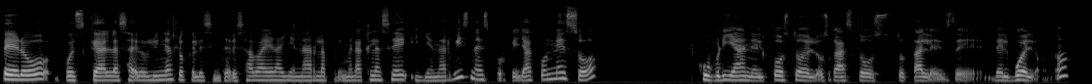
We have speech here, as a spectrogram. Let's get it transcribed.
pero pues que a las aerolíneas lo que les interesaba era llenar la primera clase y llenar business, porque ya con eso cubrían el costo de los gastos totales del vuelo, ¿no?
